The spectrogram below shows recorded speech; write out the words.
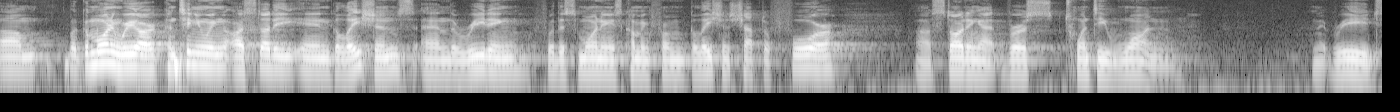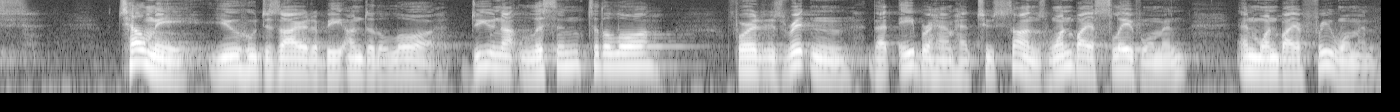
Um, but good morning. We are continuing our study in Galatians, and the reading for this morning is coming from Galatians chapter 4, uh, starting at verse 21. And it reads Tell me, you who desire to be under the law, do you not listen to the law? For it is written that Abraham had two sons, one by a slave woman and one by a free woman.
